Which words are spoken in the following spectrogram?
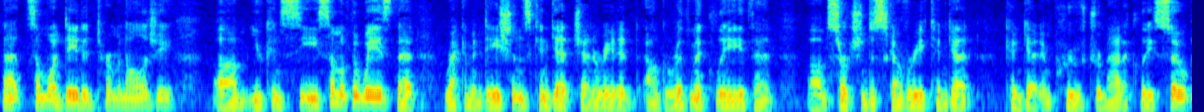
that somewhat dated terminology. Um, you can see some of the ways that recommendations can get generated algorithmically, that um, search and discovery can get can get improved dramatically. So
